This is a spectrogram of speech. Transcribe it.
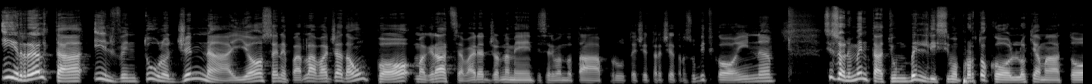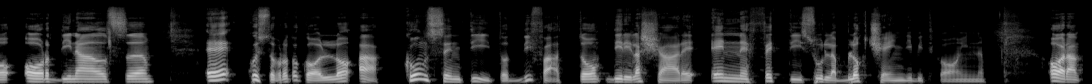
In realtà il 21 gennaio se ne parlava già da un po', ma grazie a vari aggiornamenti, sta arrivando Taproot, eccetera, eccetera, su Bitcoin, si sono inventati un bellissimo protocollo chiamato Ordinals e questo protocollo ha consentito di fatto di rilasciare NFT sulla blockchain di Bitcoin. Ora,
